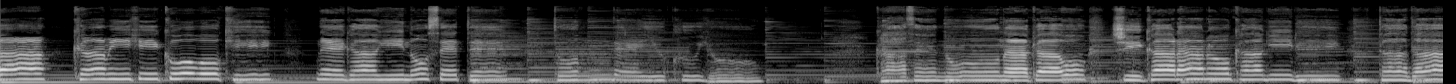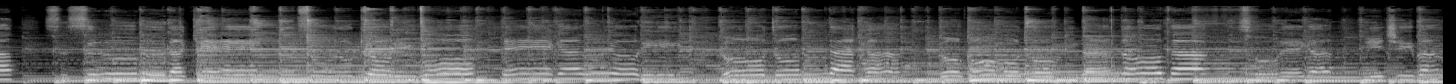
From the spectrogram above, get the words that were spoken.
は紙飛行機願い乗せて飛んでゆくよ。風の中を力の限りただ進むだけ。その距離を願うよりどう飛んだかどこを飛ん一番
